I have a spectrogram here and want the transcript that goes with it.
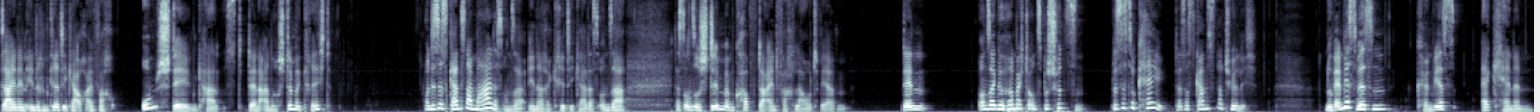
deinen inneren Kritiker auch einfach umstellen kannst, der eine andere Stimme kriegt. Und es ist ganz normal, dass unser innerer Kritiker, dass, unser, dass unsere Stimmen im Kopf da einfach laut werden. Denn unser Gehirn möchte uns beschützen. Das ist okay, das ist ganz natürlich. Nur wenn wir es wissen, können wir es erkennen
